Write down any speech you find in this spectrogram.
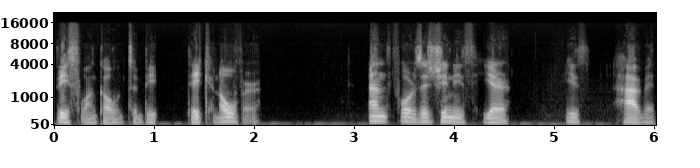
this one going to be taken over. And for the genies here, he's having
